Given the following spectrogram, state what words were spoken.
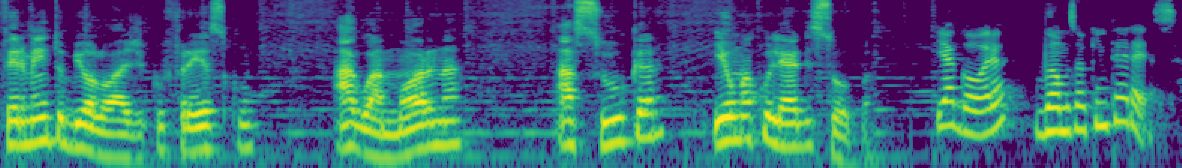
fermento biológico fresco, água morna, açúcar e uma colher de sopa. E agora, vamos ao que interessa.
